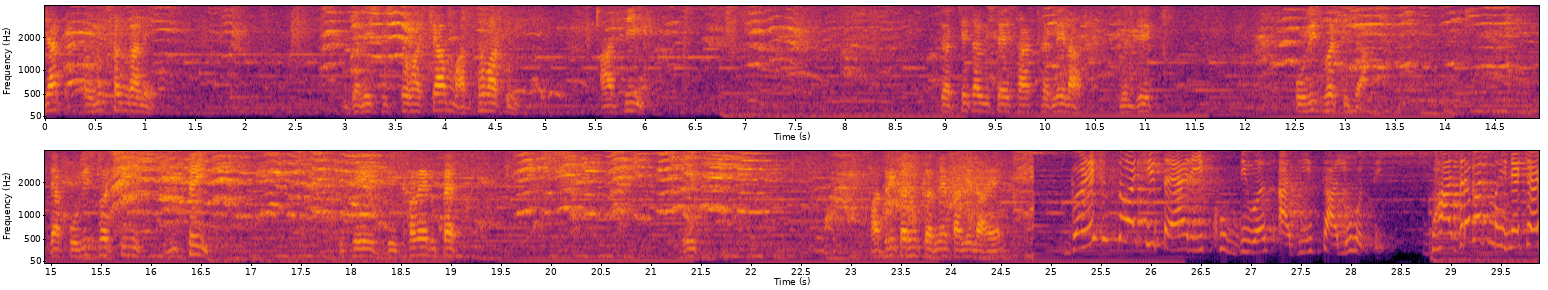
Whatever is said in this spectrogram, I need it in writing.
याच अनुषंगाने गणेशोत्सवाच्या माध्यमातून आजही चर्चेचा विषय असा ठरलेला म्हणजे पोलीस भरतीचा. त्या पोलीस भरतीविषयी इथे देखाव्या रूपात एक सादरीकरण करण्यात आलेलं आहे. गणेशोत्सवाची तयारी खूप दिवस आधी चालू होते. भाद्रपद महिन्याच्या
